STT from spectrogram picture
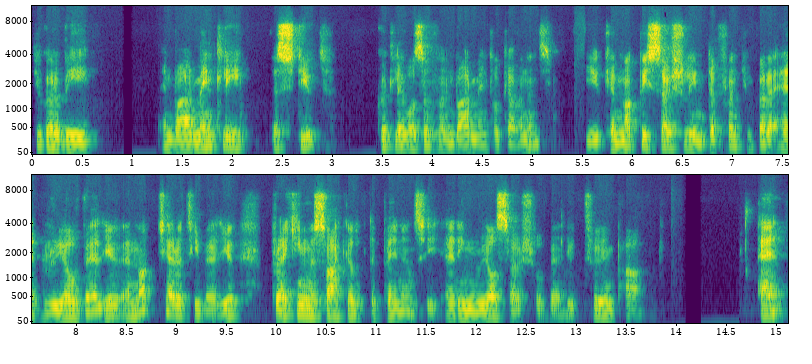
You've got to be environmentally astute, good levels of environmental governance. You cannot be socially indifferent. You've got to add real value and not charity value, breaking the cycle of dependency, adding real social value, true empowerment. And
